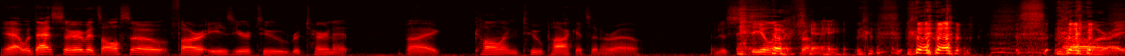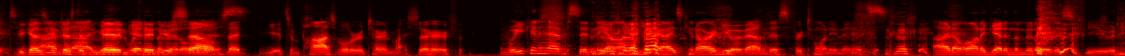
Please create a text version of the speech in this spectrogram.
Yeah, with that serve, it's also far easier to return it by calling two pockets in a row and just stealing it from me. All right. because you've just admitted within yourself that it's impossible to return my serve. we can have Sydney on, and you guys can argue about this for 20 minutes. I don't want to get in the middle of this feud.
